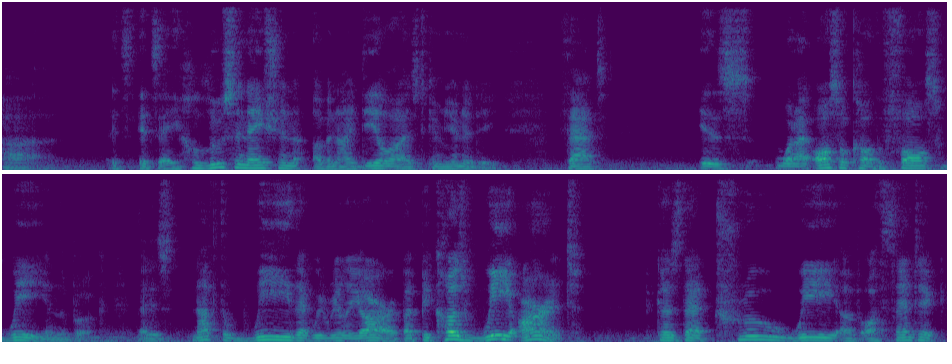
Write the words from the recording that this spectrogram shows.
Uh, it's, it's a hallucination of an idealized community that is what I also call the false we in the book. That is not the we that we really are, but because we aren't, because that true we of authentic,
